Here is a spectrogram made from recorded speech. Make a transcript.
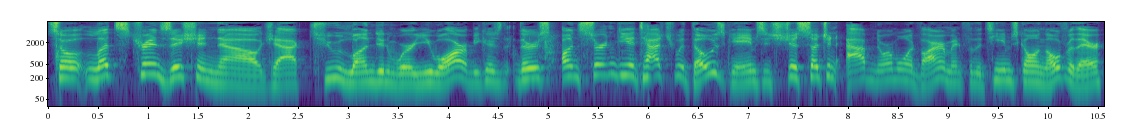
So let's transition now, Jack, to London where you are because there's uncertainty attached with those games. It's just such an abnormal environment for the teams going over there.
